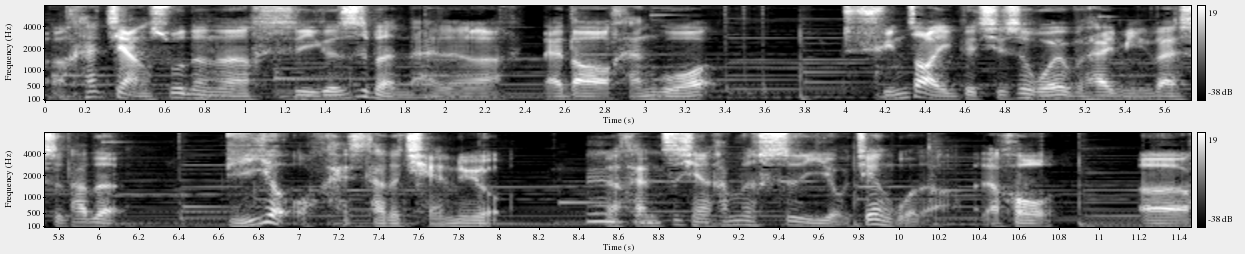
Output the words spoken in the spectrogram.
啊。他讲述的呢是一个日本男人啊来到韩国寻找一个，其实我也不太明白是他的笔友还是他的前女友。那很之前他们是有见过的，然后。呃，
